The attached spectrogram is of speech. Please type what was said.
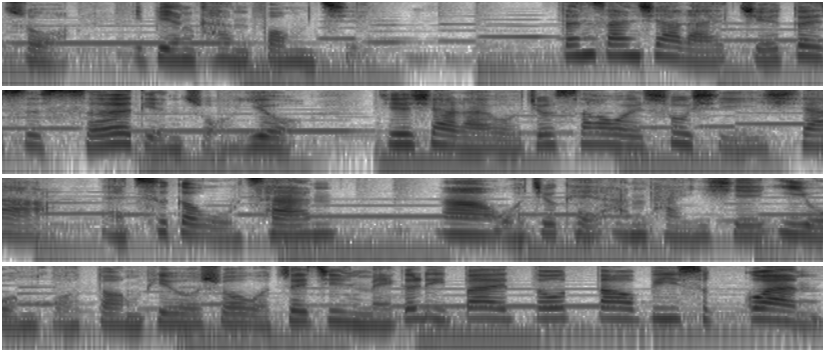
座，一边看风景，登山下来绝对是十二点左右。接下来我就稍微漱洗一下，哎，吃个午餐，那我就可以安排一些艺文活动。譬如说，我最近每个礼拜都到美术馆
